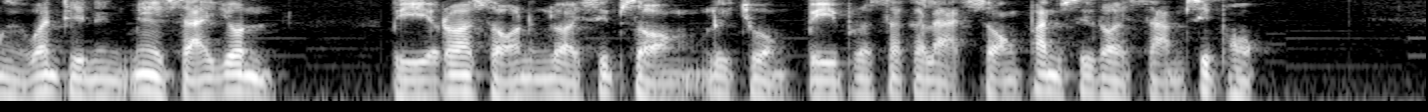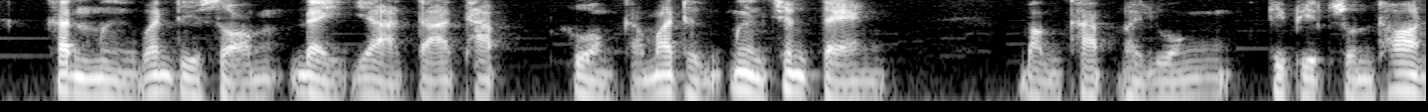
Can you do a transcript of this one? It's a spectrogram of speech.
มือวันที่หนึ่งเมษายน ปีรศ112 หรือช่วงปีพุทธศักราช 2436 ขั้นมือวันที่สองได้ยาตาทัพหลวงเข้ามาถึงเมืองเชียงแตง บังคับให้หลวงพิพิธสุนทร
